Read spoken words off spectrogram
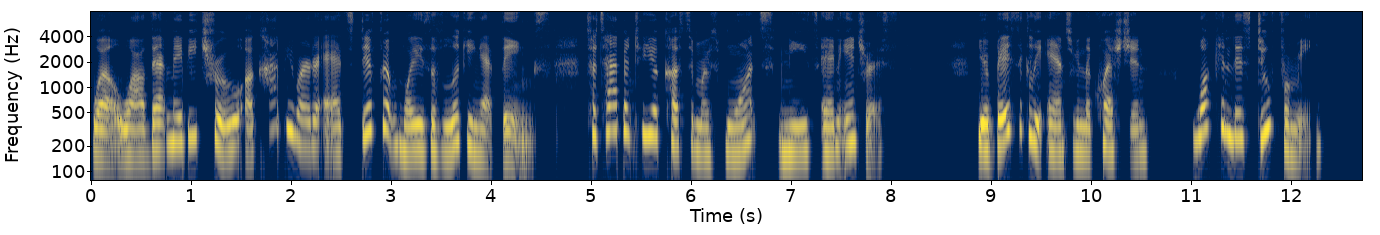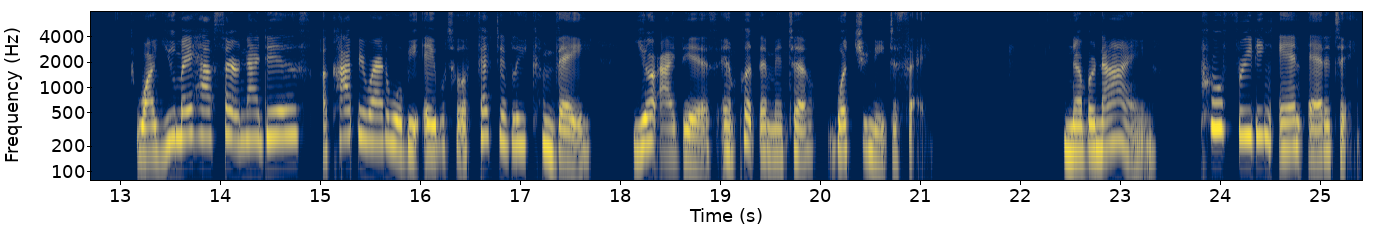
Well, while that may be true, a copywriter adds different ways of looking at things to tap into your customers' wants, needs, and interests. You're basically answering the question, what can this do for me? While you may have certain ideas, a copywriter will be able to effectively convey your ideas and put them into what you need to say. Number nine, proofreading and editing.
